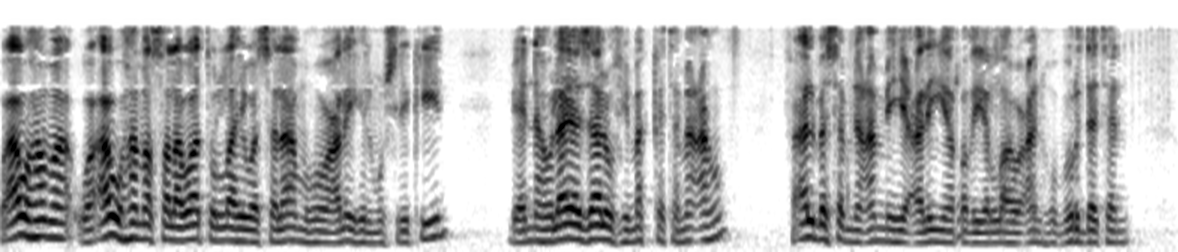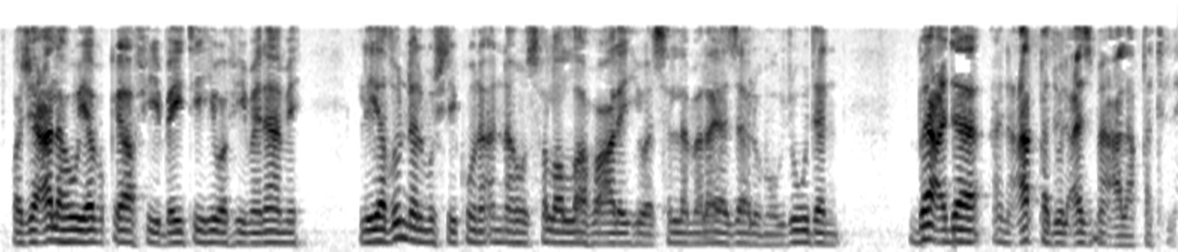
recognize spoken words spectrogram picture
وأوهم وأوهم صلوات الله وسلامه عليه المشركين بأنه لا يزال في مكة معهم فألبس ابن عمه علي رضي الله عنه بردة وجعله يبقى في بيته وفي منامه ليظن المشركون أنه صلى الله عليه وسلم لا يزال موجودا بعد أن عقدوا العزم على قتله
